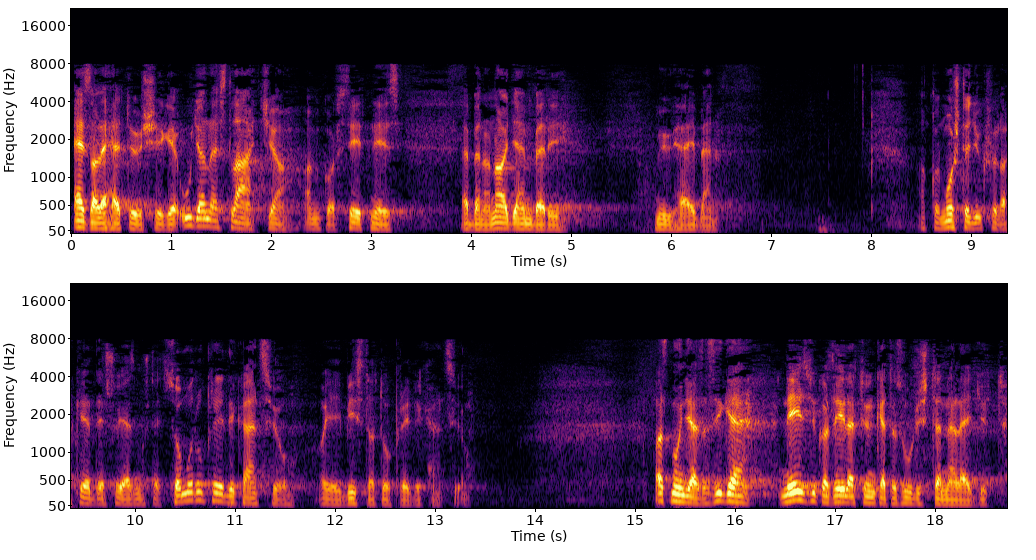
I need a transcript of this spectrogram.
ez a lehetősége. Ugyanezt látja, amikor szétnéz ebben a nagy emberi műhelyben. Akkor most tegyük fel a kérdést, hogy ez most egy szomorú prédikáció, vagy egy biztató prédikáció. Azt mondja ez az ige, nézzük az életünket az Úristennel együtt.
